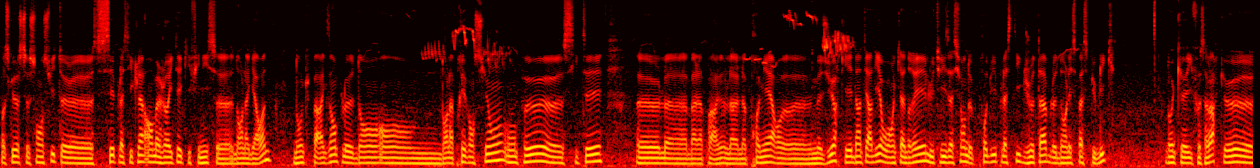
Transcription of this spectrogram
parce que ce sont ensuite euh, ces plastiques-là en majorité qui finissent euh, dans la Garonne. Donc par exemple, dans, la prévention, on peut citer bah, la, première mesure qui est d'interdire ou encadrer l'utilisation de produits plastiques jetables dans l'espace public. Donc il faut savoir que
